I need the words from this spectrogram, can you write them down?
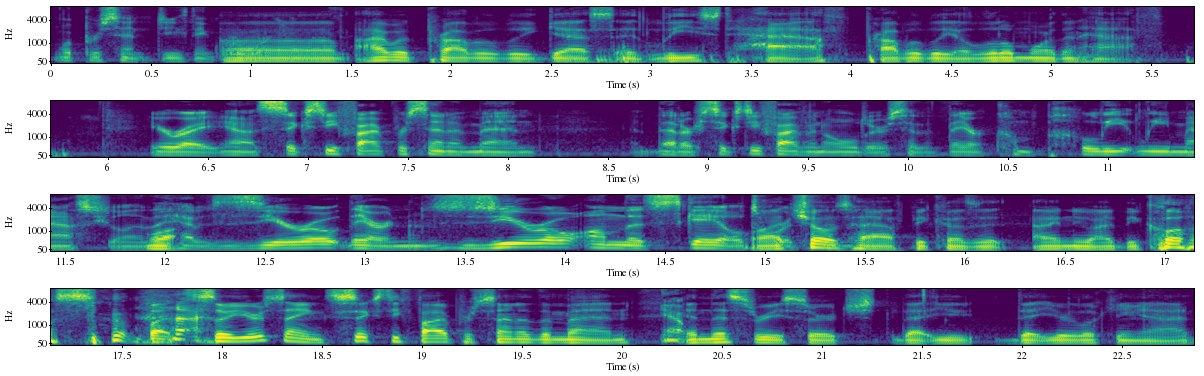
What percent do you think we're working Um, with? I would probably guess at least half, probably a little more than half. You're right. Yeah, 65% of men that are 65 and older say that they are completely masculine. Well- they have zero. They are zero on the scale. Well, I chose half because it, I knew I'd be close. but so you're saying 65% of the men Yep. in this research that you that you're looking at,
